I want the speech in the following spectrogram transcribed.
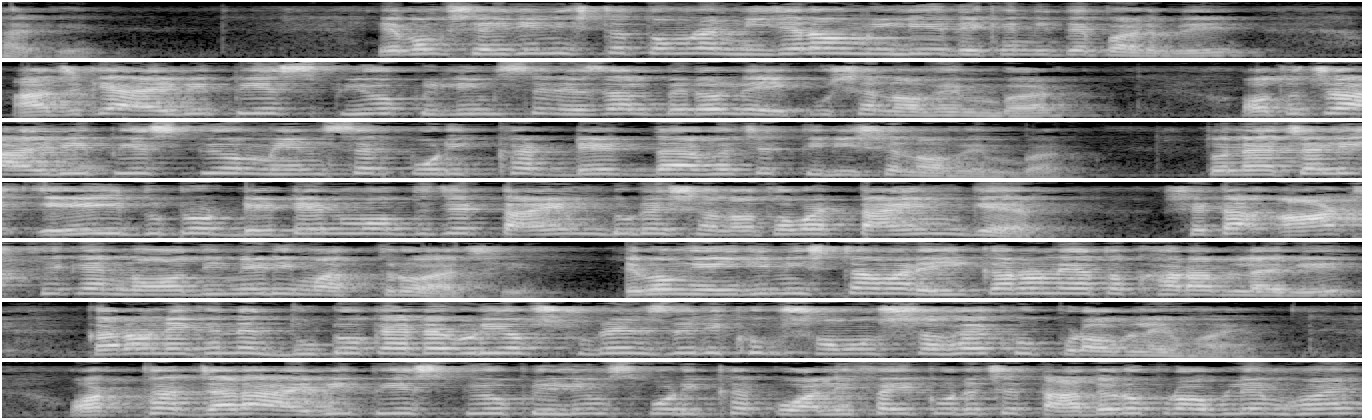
থাকে। এবং সেই জিনিসটা তোমরা নিজেরাও মিলিয়ে দেখে নিতে পারবে। আজকে আইবিপিএস পিও প্রিলিমসের রেজাল্ট বেরোলো একুশে নভেম্বর, অথচ আইবিপিএস পিও মেন্সের পরীক্ষার ডেট দেওয়া হয়েছে তিরিশে নভেম্বর। তো ন্যাচারালি এই দুটো ডেটের মধ্যে যে টাইম ডিউরেশন অথবা টাইম গ্যাপ সেটা আট থেকে ন দিনেরই মাত্র আছে। এবং এই জিনিসটা আমার এই কারণে এত খারাপ লাগে, কারণ এখানে দুটো ক্যাটাগরি অফ স্টুডেন্টসদেরই খুব সমস্যা হয়, খুব প্রবলেম হয়। অর্থাৎ যারা আইবিপিএস পিও প্রিলিমস পরীক্ষা কোয়ালিফাই করেছে তাদেরও প্রবলেম হয়,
